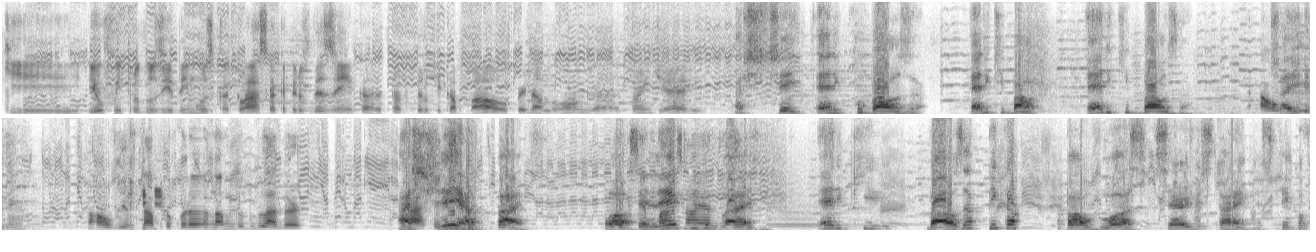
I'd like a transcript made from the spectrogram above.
que eu fui introduzido em música clássica que é pelos desenhos, cara. Tanto pelo Pica-Pau, Pernalonga, Tom Jerry. Achei, Eric Balsa. Eric Bal Eric Balsa. Ao Isso aí. vivo, hein? Ao vivo, tava procurando o nome do dublador. Ah, achei Achei, que- rapaz. Ó, elenco de ali. dublagem. Eric Balsa, Pica-Pau, voz, Sérgio Stein. Você quer que eu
